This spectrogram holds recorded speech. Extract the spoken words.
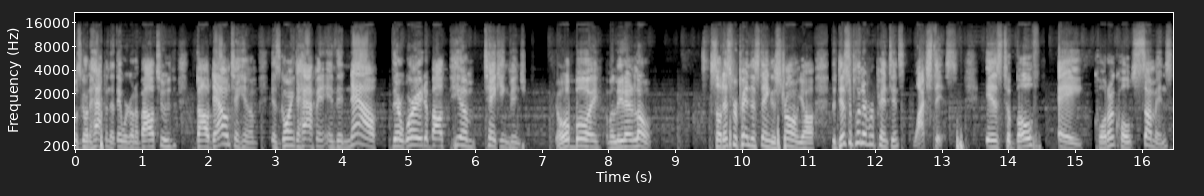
was going to happen, that they were going to bow to, bow down to him, is going to happen. And then now they're worried about him taking vengeance. Oh boy, I'm gonna leave that alone. So this repentance thing is strong, y'all. The discipline of repentance, watch this, is to both a quote unquote summons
